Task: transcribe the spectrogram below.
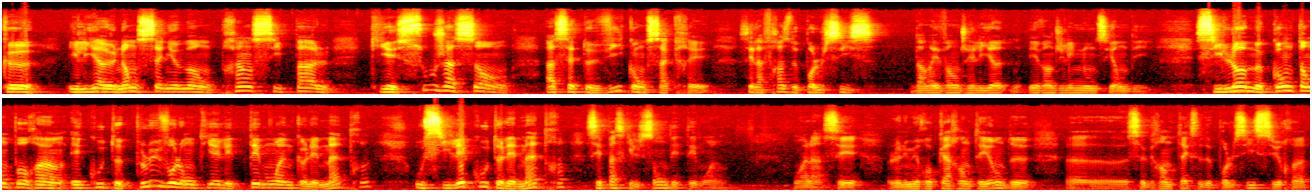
qu'il y a un enseignement principal qui est sous-jacent à cette vie consacrée. C'est la phrase de Paul VI dans Evangelii Nunciandi. Si l'homme contemporain écoute plus volontiers les témoins que les maîtres, ou s'il écoute les maîtres, c'est parce qu'ils sont des témoins. Voilà, c'est le numéro 41 de euh, ce grand texte de Paul VI sur euh,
